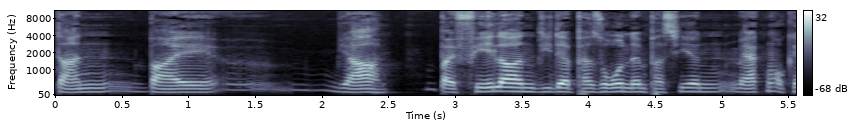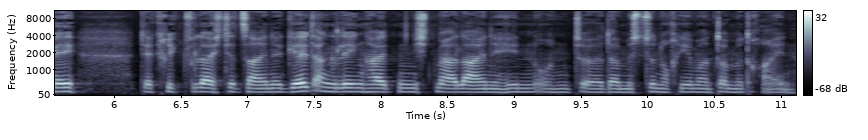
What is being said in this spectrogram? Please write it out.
dann bei, äh, ja, bei Fehlern, die der Person dann passieren, merken, okay, der kriegt vielleicht jetzt seine Geldangelegenheiten nicht mehr alleine hin und äh, da müsste noch jemand damit rein.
